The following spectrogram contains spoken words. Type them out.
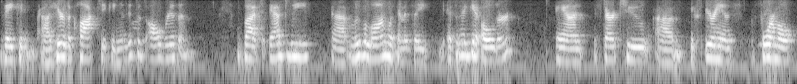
they can uh, hear the clock ticking, and this is all rhythm. But as we uh, move along with them, as they as they get older and start to um, experience formal,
